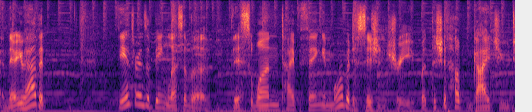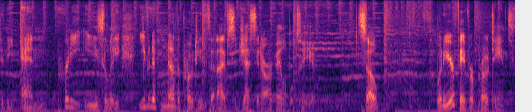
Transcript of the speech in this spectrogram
And there you have it. The answer ends up being less of a this one type thing and more of a decision tree, but this should help guide you to the end pretty easily, even if none of the proteins that I've suggested are available to you. So, what are your favorite proteins?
